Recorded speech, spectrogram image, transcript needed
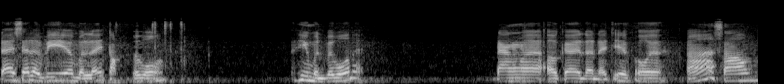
Đây sẽ là video mình lấy tập với bốn. Khi mình V4 đấy. Đăng ờ, ok, lần này chia coi đó, xong.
